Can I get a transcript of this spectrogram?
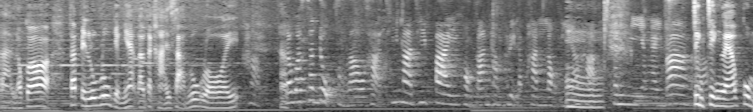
ค่ะ แล้วก็ถ้าเป็นลูกๆอย่างเงี้ยเราจะขาย 3 ลูกร้อย ค่ะ ครับแล้ววัสดุของเราค่ะ ที่มาที่ไปของการทำผลิตภัณฑ์เหล่านี้ค่ะ อืม มันมียังไงบ้างจริง ๆ แล้วกลุ่ม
